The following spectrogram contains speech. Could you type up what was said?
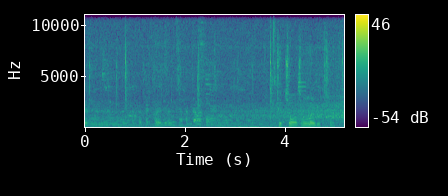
애들, 백패커 애들은 진짜 환장할 것 같은데. 좋죠. 정말 좋죠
